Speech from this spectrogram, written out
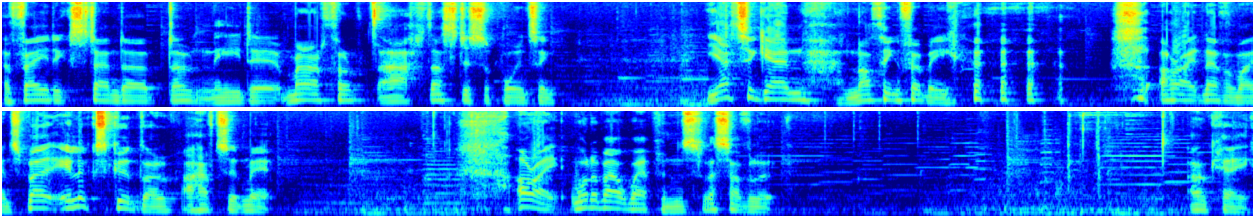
Evade Extender. Don't need it. Marathon. Ah, that's disappointing. Yet again, nothing for me. Alright, never mind. But it looks good though, I have to admit. Alright, what about weapons? Let's have a look. Okay.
